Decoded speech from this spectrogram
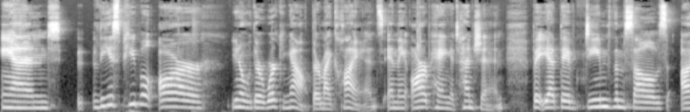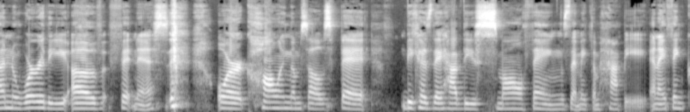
And these people are you know, they're working out, they're my clients, and they are paying attention, but yet they've deemed themselves unworthy of fitness or calling themselves fit because they have these small things that make them happy. And I think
